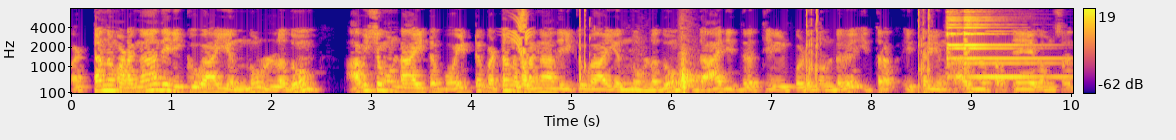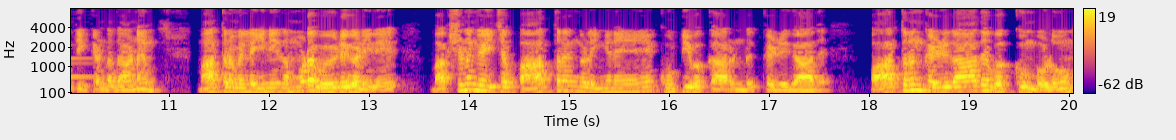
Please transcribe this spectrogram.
പെട്ടെന്ന് മടങ്ങാതിരിക്കുക എന്നുള്ളതും ആവശ്യമുണ്ടായിട്ട് പോയിട്ട് പെട്ടെന്ന് മടങ്ങാതിരിക്കുക എന്നുള്ളതും ദാരിദ്ര്യത്തിൽ പെടുന്നുണ്ട്. ഇത്ര ഇത്രയും കാര്യങ്ങൾ പ്രത്യേകം ശ്രദ്ധിക്കേണ്ടതാണ്. മാത്രമല്ല ഇനി നമ്മുടെ വീടുകളിൽ ഭക്ഷണം കഴിച്ച പാത്രങ്ങൾ ഇങ്ങനെ കൂട്ടിവെക്കാറുണ്ട് കഴുകാതെ. പാത്രം കഴുകാതെ വെക്കുമ്പോഴും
